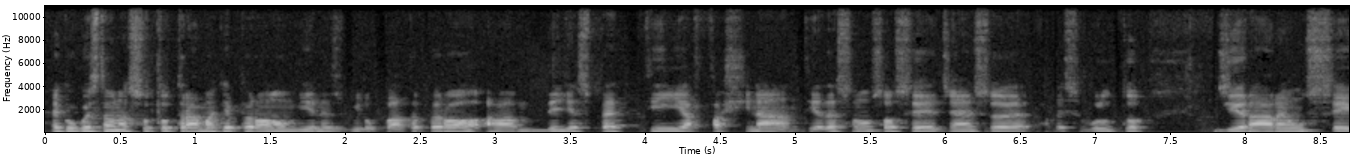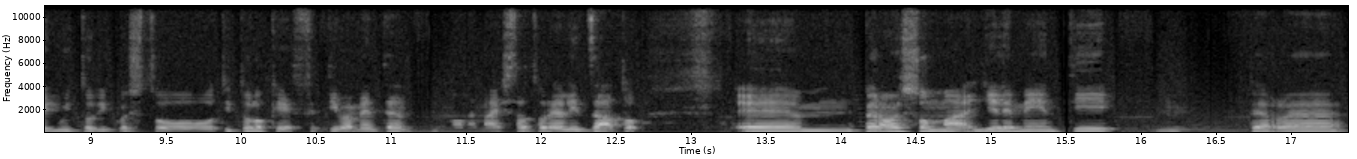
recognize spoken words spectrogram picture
Ecco, questa è una sottotrama che però non viene sviluppata, però ha degli aspetti affascinanti. Adesso non so se James avesse voluto girare un seguito di questo titolo che effettivamente non è mai stato realizzato, ehm, però insomma gli elementi mh, per eh,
